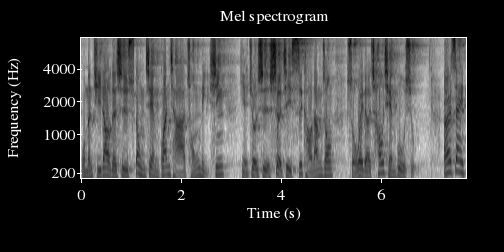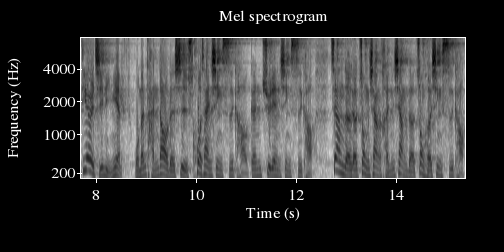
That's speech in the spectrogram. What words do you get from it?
我们提到的是洞见、观察、从理心，也就是设计思考当中所谓的超前部署。而在第二集里面，我们谈到的是扩散性思考跟聚链性思考这样的纵向、横向的综合性思考，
